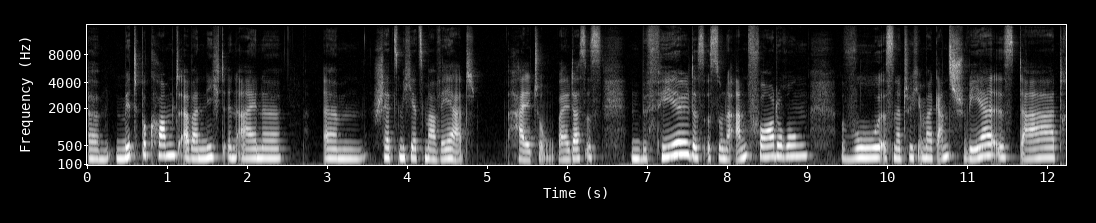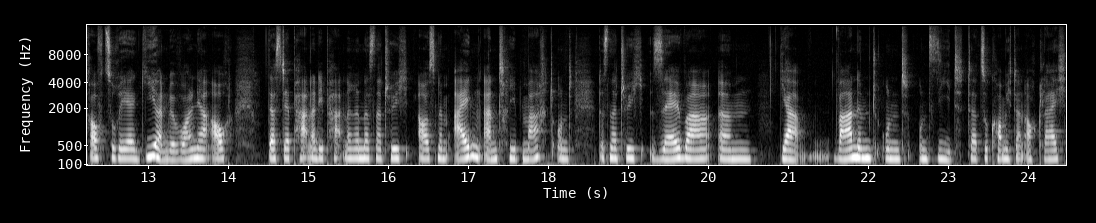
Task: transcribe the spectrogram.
ähm, mitbekommt, aber nicht in eine ähm, schätz mich jetzt mal wert Haltung, weil das ist ein Befehl, das ist so eine Anforderung, wo es natürlich immer ganz schwer ist, darauf zu reagieren. Wir wollen ja auch, dass der Partner, die Partnerin das natürlich aus einem Eigenantrieb macht und das natürlich selber ähm, ja, wahrnimmt und, und sieht. Dazu komme ich dann auch gleich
